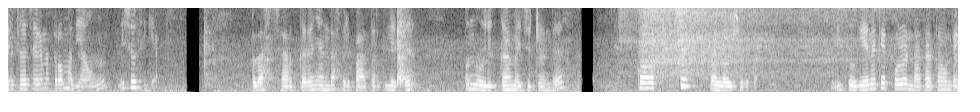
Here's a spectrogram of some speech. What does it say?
എടുത്ത് വെച്ചേക്കണ അത്രയും മതിയാവുമെന്ന് വിശ്വസിക്കാം. അപ്പോൾ ദാ ശർക്കര ഞാൻ എന്താ ഒരു പാത്രത്തിലിട്ട് ഒന്ന് ഉരുക്കാൻ വെച്ചിട്ടുണ്ട്. കുറച്ച് വെള്ളം ഒഴിച്ചു കൊടുക്കാം. ഈ സുഖിയനൊക്കെ എപ്പോഴും ഉണ്ടാക്കാത്തതുകൊണ്ടേ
